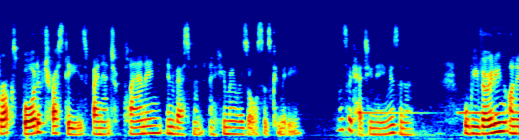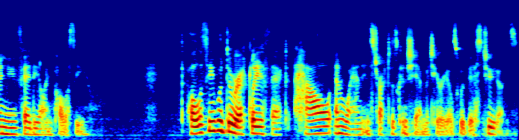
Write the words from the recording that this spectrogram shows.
Brock's Board of Trustees Financial Planning, Investment and Human Resources Committee, that's a catchy name, isn't it, will be voting on a new fair dealing policy. The policy would directly affect how and when instructors can share materials with their students.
